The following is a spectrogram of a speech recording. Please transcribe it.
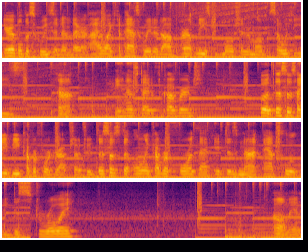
you're able to squeeze it in there. I like to pass lead it up, or at least motion him up so he's not in as tight of coverage. But this is how you beat cover 4 drop shot too. This is the only cover 4 that it does not absolutely destroy. Oh man,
